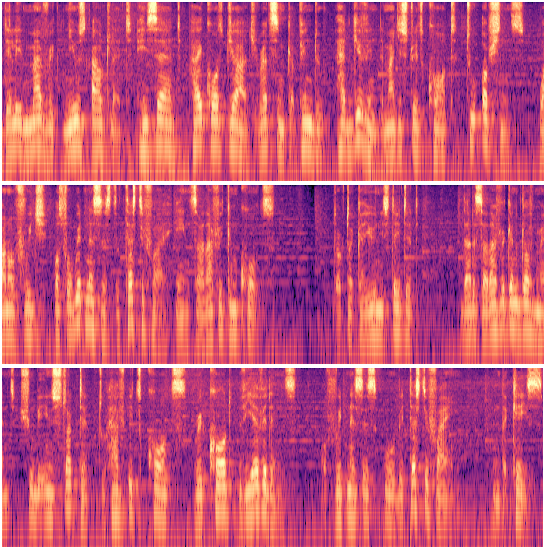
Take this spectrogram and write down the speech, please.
Daily Maverick news outlet, he said High Court Judge Redson Kapindu had given the magistrate court two options, one of which was for witnesses to testify in South African courts. Dr. Kayuni stated that the South African government should be instructed to have its courts record the evidence of witnesses who will be testifying in the case.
